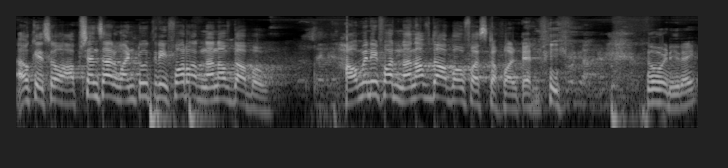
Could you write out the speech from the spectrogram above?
okay so options are 1 2 3 4 or none of the above? How many for none of the above first of all? Tell me. Nobody right?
